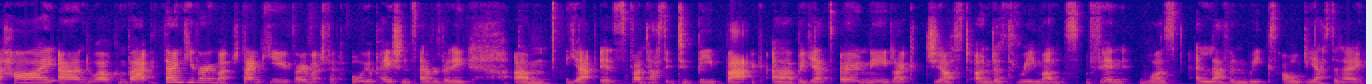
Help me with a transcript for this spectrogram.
hi and welcome back. Thank you very much. Thank you very much for all your patience, everybody. Um, yeah, it's fantastic to be back. Uh, but yeah, it's only like just under three months. Finn was 11 weeks old yesterday,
